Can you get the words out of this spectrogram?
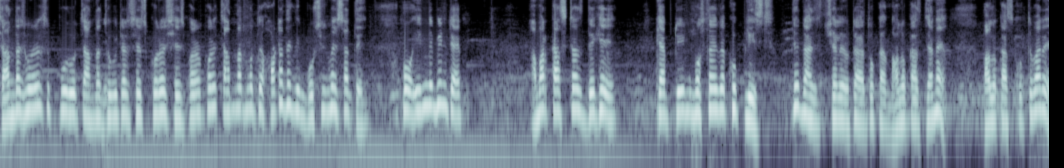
চান্দা ছবি পুরো চান্দা ছবিটা শেষ করে, শেষ করার পরে চান্দার মধ্যে হঠাৎ একদিন বশির ভাইয়ের সাথে, ও ইন মিন টাইম আমার কাজ টাজ দেখে ক্যাপ্টেন মোস্তাহিদা খুব প্লিজড যে, না, ছেলে ওটা এত ভালো কাজ জানে, ভালো কাজ করতে পারে,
